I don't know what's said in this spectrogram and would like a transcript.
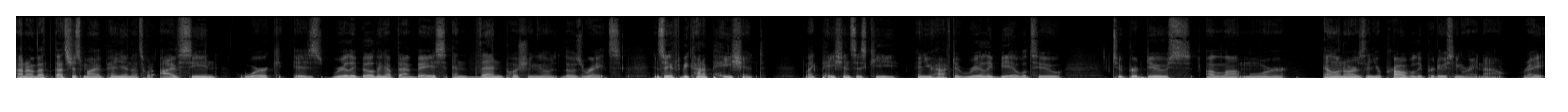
I don't know, that that's just my opinion. That's what I've seen work is really building up that base and then pushing those, those rates. And so you have to be kind of patient. Like patience is key and you have to really be able to to produce a lot more LNRs than you're probably producing right now, right?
